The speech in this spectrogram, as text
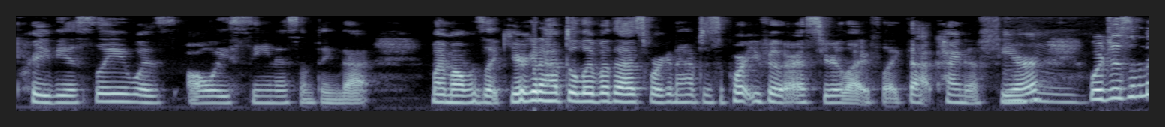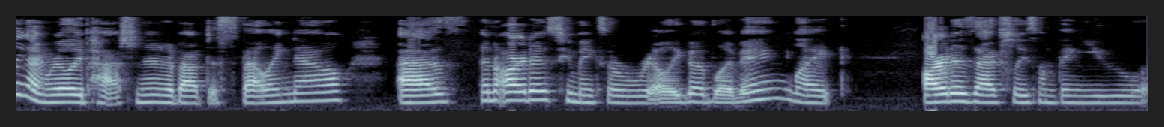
previously was always seen as something that my mom was like, You're to have to live with us. We're to have to support you for the rest of your life. Like that kind of fear, Mhm. which is something I'm really passionate about dispelling now as an artist who makes a really good living. Like, art is actually something you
